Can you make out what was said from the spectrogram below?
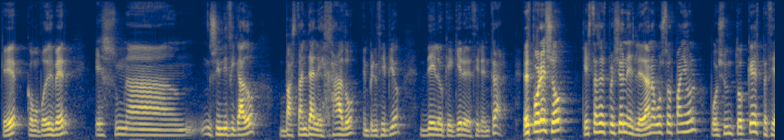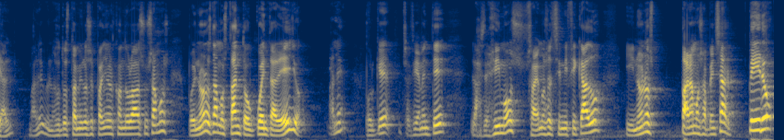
que, como podéis ver, es un significado bastante alejado, en principio, de lo que quiere decir entrar. Es por eso que estas expresiones le dan a vuestro español pues un toque especial, ¿vale? Nosotros también los españoles cuando las usamos, pues no nos damos tanto cuenta de ello, ¿vale? Porque sencillamente las decimos, sabemos el significado y no nos paramos a pensar, pero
